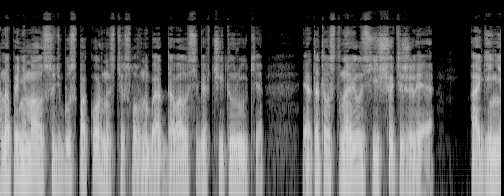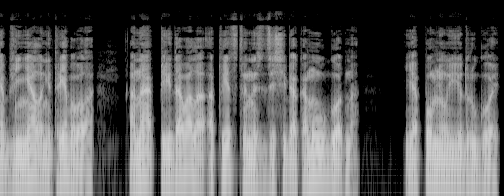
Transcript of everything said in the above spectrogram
Она принимала судьбу с покорностью, словно бы отдавала себя в чьи-то руки. И от этого становилось еще тяжелее. Аги не обвиняла, не требовала. Она передавала ответственность за себя кому угодно. Я помнил ее другой.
